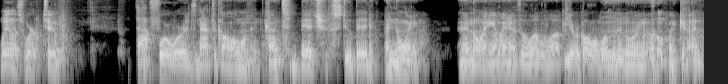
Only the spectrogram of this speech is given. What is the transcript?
way less work, too. Top four words not to call a woman cunt, bitch, stupid, annoying. And annoying, I might have to level up. You ever call a woman annoying? Oh my God.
